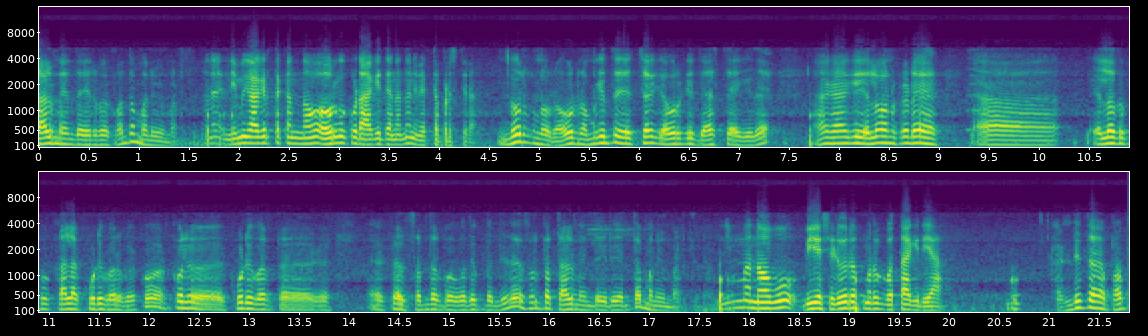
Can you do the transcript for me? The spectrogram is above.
ತಾಳ್ಮೆಯಿಂದ ಇರಬೇಕು ಅಂತ ಮನವಿ ಮಾಡ್ತೀವಿ ಅಂದರೆ ನಿಮಗಾಗಿರ್ತಕ್ಕಂಥ ನೋವು ಅವ್ರಿಗೂ ಕೂಡ ಆಗಿದೆ ಅನ್ನೋದನ್ನು ನೀವು ವ್ಯಕ್ತಪಡಿಸ್ತೀರಾ? ನೂರಕ್ಕೆ ನೂರು. ಅವ್ರು ನಮಗಿಂತ ಹೆಚ್ಚಾಗಿ ಅವ್ರಿಗೆ ಜಾಸ್ತಿ ಆಗಿದೆ. ಹಾಗಾಗಿ ಎಲ್ಲೋ ಒಂದು ಕಡೆ ಎಲ್ಲದಕ್ಕೂ ಕಾಲ ಕೂಡಿ ಬರಬೇಕು. ಕೂಲಿ ಕೂಡಿ ಬರ್ತಾ ಸಂದರ್ಭ ಒದಗಿ ಬಂದಿದೆ. ಸ್ವಲ್ಪ ತಾಳ್ಮೆಯಿಂದ ಇರಿ ಅಂತ ಮನವಿ ಮಾಡ್ತೀನಿ. ನಿಮ್ಮ ನಾವು ಬಿ. ಎಸ್. ಯಡಿಯೂರಪ್ಪನವ್ರಿಗೆ ಗೊತ್ತಾಗಿದೆಯಾ? ಖಂಡಿತ ಪಾಪ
